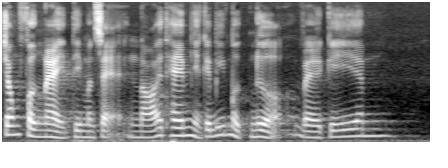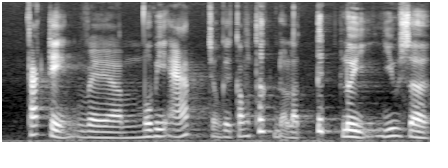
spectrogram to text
trong phần này thì mình sẽ nói thêm những cái bí mật nữa về cái phát triển về ờ, Mobi mobile app trong cái công thức đó là tích lũy user.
